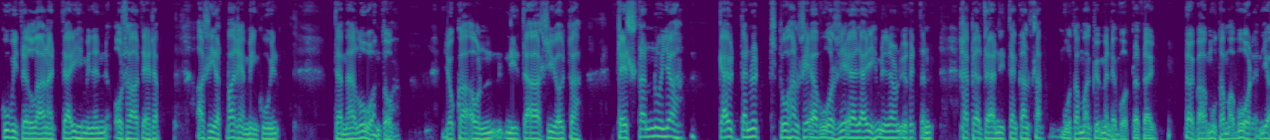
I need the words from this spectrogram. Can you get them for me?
kuvitellaan, että ihminen osaa tehdä asiat paremmin kuin tämä luonto, joka on niitä asioita testannut ja käyttänyt tuhansia vuosia ja ihminen on yrittänyt räpeltää niiden kanssa muutaman kymmenen vuotta tai tai vaan muutama vuoden. Ja,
